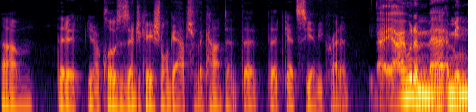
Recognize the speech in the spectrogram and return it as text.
um, that it you know closes educational gaps for the content that that gets CME credit. I, I would imagine. I mean,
